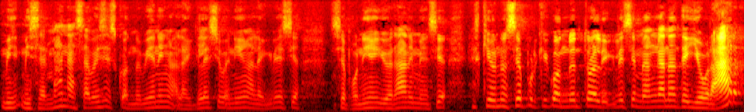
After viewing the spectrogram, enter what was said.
Mi- mis hermanas a veces cuando vienen a la iglesia, venían a la iglesia, se ponían a llorar y me decían, es que yo no sé por qué cuando entro a la iglesia me dan ganas de llorar.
